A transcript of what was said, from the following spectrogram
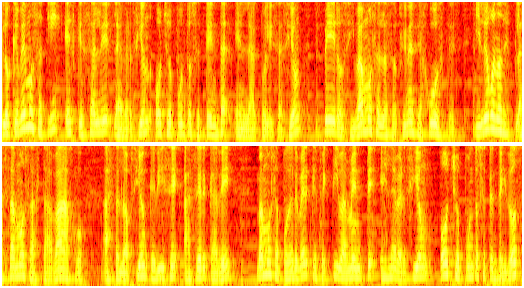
Lo que vemos aquí es que sale la versión 8.70 en la actualización, pero si vamos a las opciones de ajustes y luego nos desplazamos hasta abajo, hasta la opción que dice acerca de, vamos a poder ver que efectivamente es la versión 8.72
